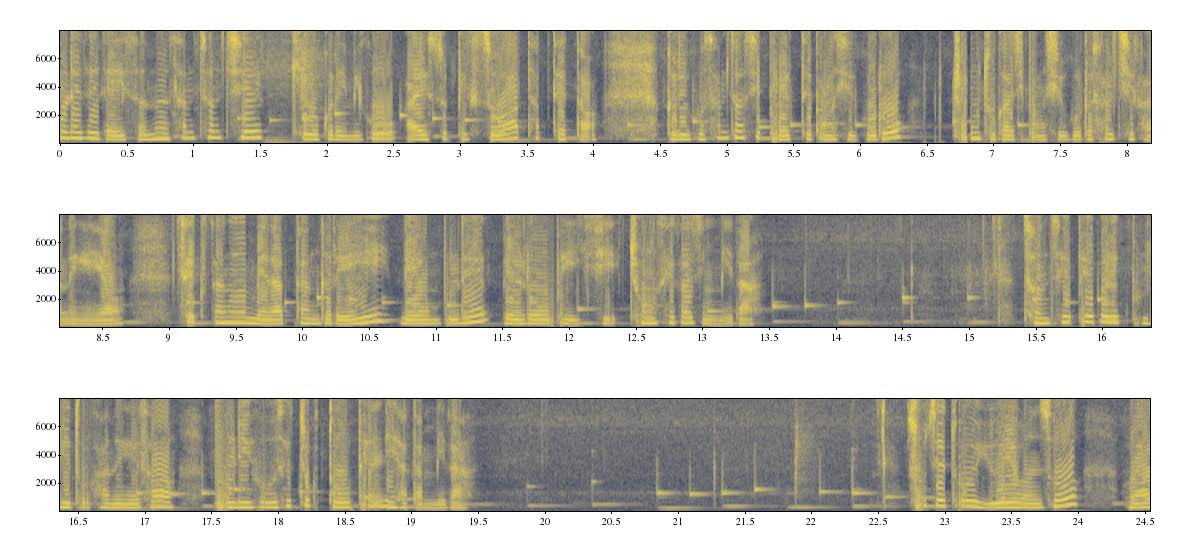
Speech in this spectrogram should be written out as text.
폴리드 레이서는 3.7kg이고 아이소픽스와 탑테터 그리고 3장식 벨트 방식으로 총 두 가지 방식으로 설치 가능해요. 색상은 맨하탄 그레이, 네온 블랙, 멜로우 베이지 총 세 가지입니다. 전체 패브릭 분리도 가능해서 분리 후 세척도 편리하답니다. 소재도 유해 원소와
